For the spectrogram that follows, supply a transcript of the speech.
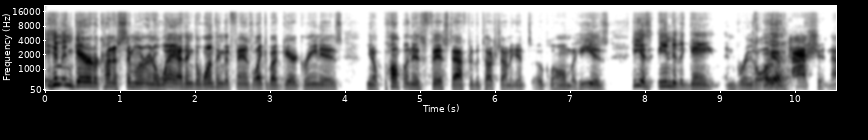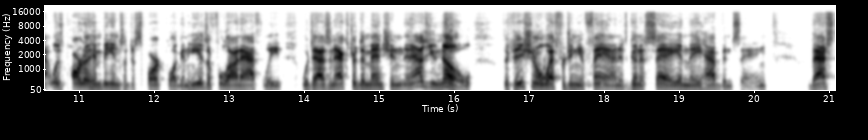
him and Garrett are kind of similar in a way. I think the one thing that fans like about Garrett Greene is, you know, pumping his fist after the touchdown against Oklahoma. He is he is into the game and brings a oh, lot oh, yeah. of passion. That was part of him being such a spark plug, and he is a full out athlete, which adds an extra dimension. And as you know, the traditional West Virginia fan is going to say, and they have been saying, that's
